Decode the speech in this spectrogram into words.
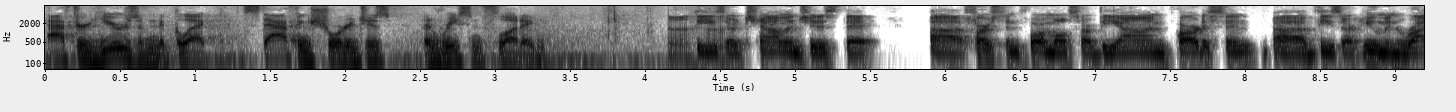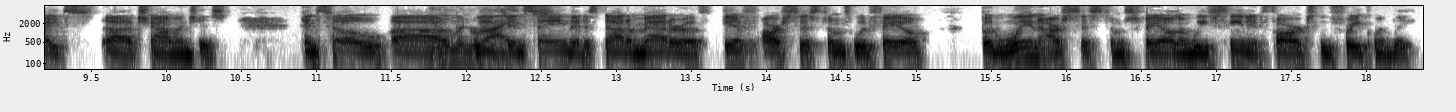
after years of neglect, staffing shortages, and recent flooding. These are challenges that, uh, first and foremost, are beyond partisan. Uh, these are human rights uh, challenges. And so uh, we've been saying that it's not a matter of if our systems would fail, but when our systems fail. And we've seen it far too frequently.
